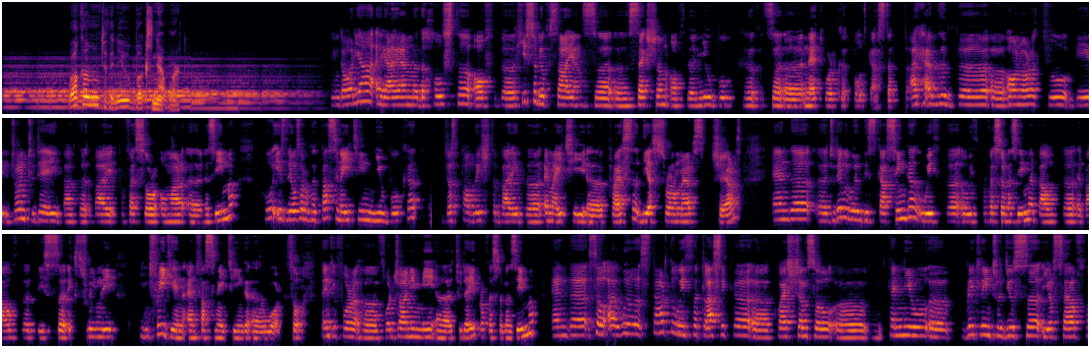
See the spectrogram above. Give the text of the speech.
Welcome to the New Books Network. Doria, I am the host of the History of Science uh, section of the New Books uh, Network podcast. I have the uh, honor to be joined today by, by Professor Omar uh, Nasim, who is the author of a fascinating new book just published by the MIT uh, Press, The Astronomer's Chair and uh, uh, today we will be discussing with uh, with Professor Nasim about uh, about uh, this uh, extremely intriguing and fascinating uh, work. So thank you for uh, for joining me uh, today, Professor Nasim. And so I will start with a classic question. So can you briefly introduce yourself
